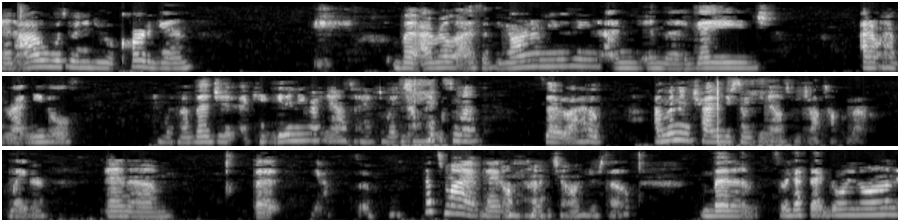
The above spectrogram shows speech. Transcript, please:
and I was going to do a cardigan, but I realized that the yarn I'm using and, and the gauge I don't have the right needles. And with my budget, I can't get any right now, so I have to wait until next month. So I hope, I'm gonna try to do something else, which I'll talk about later. And, um, but, yeah, so that's my update on the challenge yourself. But, um, so I got that going on,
